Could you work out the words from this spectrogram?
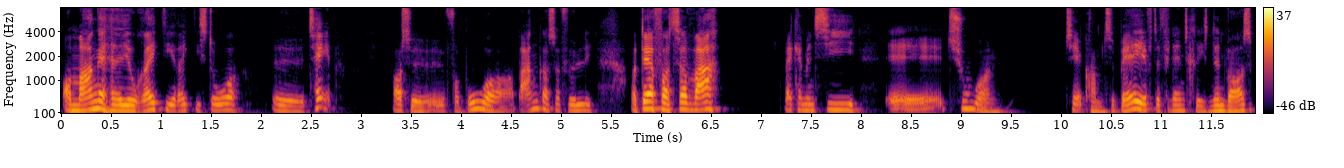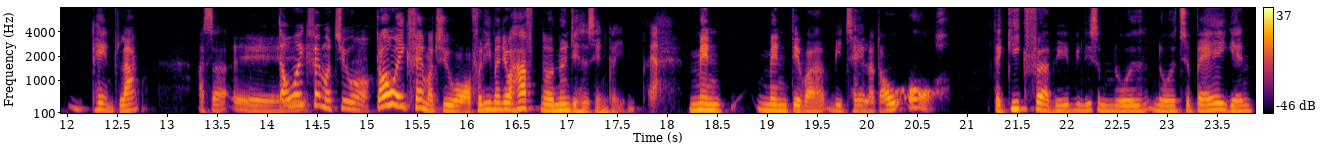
og mange havde jo rigtig, rigtig store øh, tab, også øh, forbrugere og banker selvfølgelig, og derfor så var, hvad kan man sige, øh, turen til at komme tilbage efter finanskrisen, den var også pænt lang. Altså, øh, dog ikke 25 år. Dog ikke 25 år, fordi man jo har haft noget myndighedsindgriben. Ja. Men, men det var, vi taler dog år, der gik før vi, vi ligesom nåede, nåede tilbage igen,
